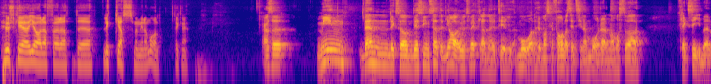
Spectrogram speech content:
hur ska jag göra för att eh, lyckas med mina mål? Tycker ni? Alltså, min, den liksom, det synsättet jag har utvecklat nu till mål, hur man ska förhålla sig till sina mål, är att man måste vara flexibel.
